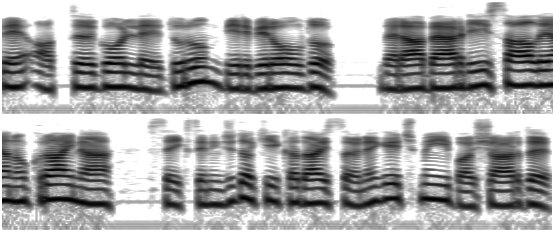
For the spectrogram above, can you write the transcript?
ve attığı golle durum 1-1 oldu. Beraberliği sağlayan Ukrayna 80. dakikada ise öne geçmeyi başardı.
